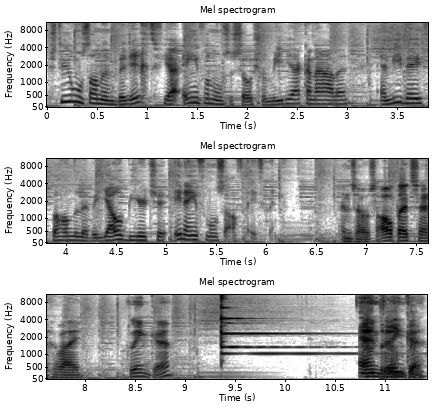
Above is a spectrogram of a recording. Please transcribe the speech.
Stuur ons dan een bericht via een van onze social media kanalen en wie weet behandelen we jouw biertje in een van onze afleveringen. En zoals altijd zeggen wij, klinken En drinken.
